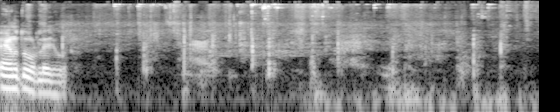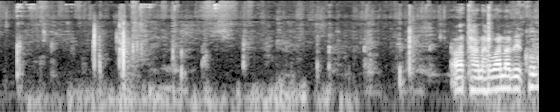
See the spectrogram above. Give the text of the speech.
ਐਨ ਤੋਰ ਲੈ ਹੋਰ। ਆ ਥਣ ਹਵਾਨਾ ਵੇਖੋ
